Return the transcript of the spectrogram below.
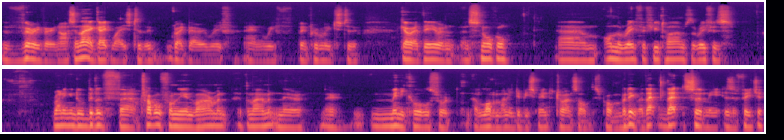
very, very nice. And they are gateways to the Great Barrier Reef. And we've been privileged to go out there and, and snorkel um, on the reef a few times. The reef is running into a bit of uh, trouble from the environment at the moment, and there are, there are many calls for a lot of money to be spent to try and solve this problem. But anyway, that, that certainly is a feature.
